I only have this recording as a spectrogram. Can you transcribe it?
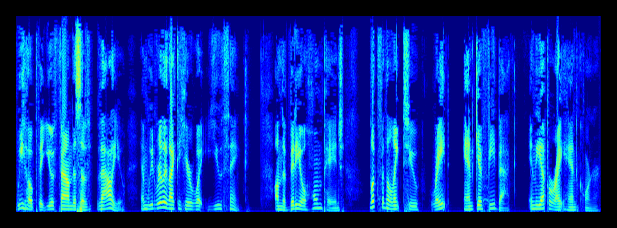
We hope that you have found this of value, and we'd really like to hear what you think. On the video homepage, look for the link to Rate and Give Feedback in the upper right hand corner.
